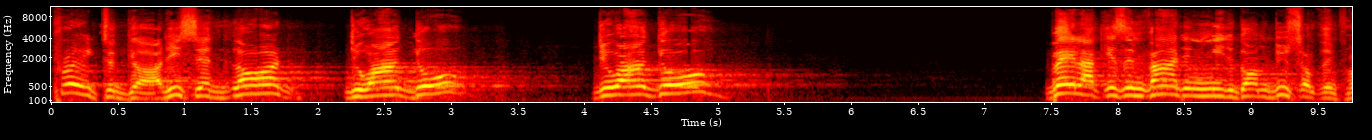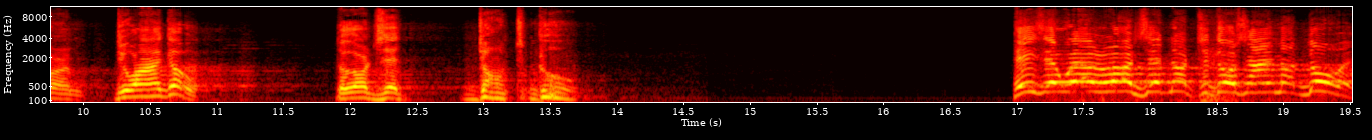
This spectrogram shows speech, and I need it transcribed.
prayed to God. He said, Lord, do I go? Do I go? Balak is inviting me to go and do something for him. Do I go? The Lord said, Don't go. He said, Well, the Lord said not to go, so I'm not going.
